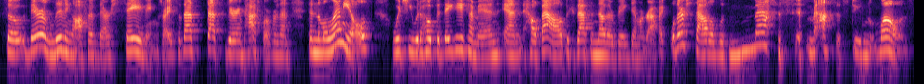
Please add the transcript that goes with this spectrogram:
So they're living off of their savings right? So that that's very impactful for them. Then the millennials which you would hope that they could come in and help out because that's another big demographic well they're saddled with massive massive student loans.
